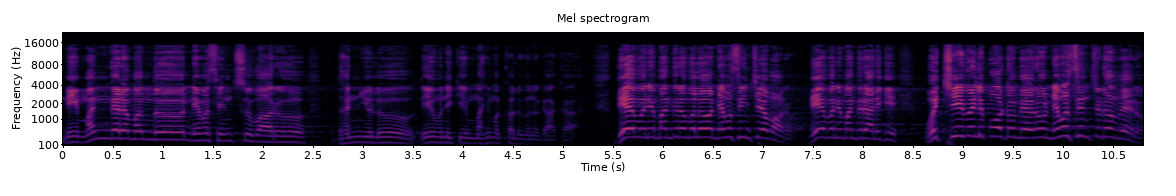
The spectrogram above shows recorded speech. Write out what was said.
నీ మందిరమందు నివసించువారు ధన్యులు. దేవునికి మహిమ కలుగును గాక దేవుని మందిరములో నివసించేవారు. దేవుని మందిరానికి వచ్చి వెళ్ళిపోవటం వేరు నివసించడం వేరు.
